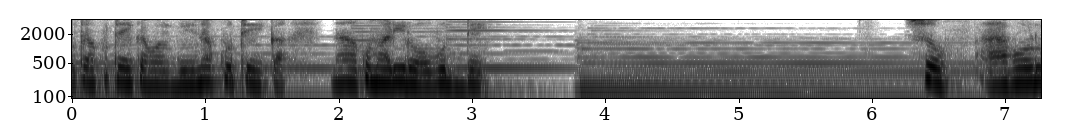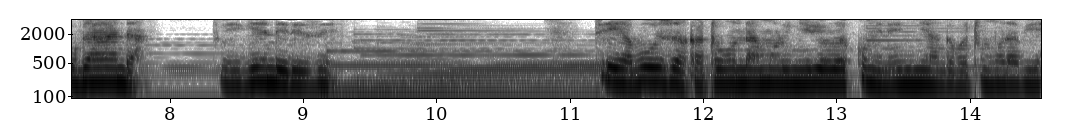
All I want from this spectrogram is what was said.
obutakuteeka bwegulina kuteeka n'akumalira obudde so abooluganda twegendereze teyabuuza katonda mu lunyiri olw'ekkumi n'ennya nga bwe tumulabye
